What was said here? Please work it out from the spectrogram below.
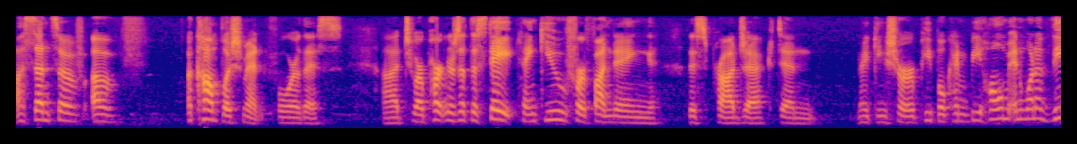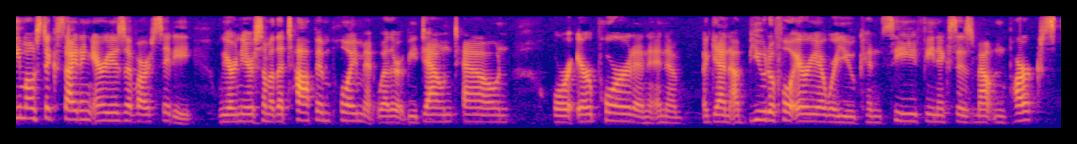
a sense of, of accomplishment for this. Uh, to our partners at the state, thank you for funding this project and making sure people can be home in one of the most exciting areas of our city. We are near some of the top employment, whether it be downtown or airport, and, a, um, again, a beautiful area where you can see Phoenix's mountain parks.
